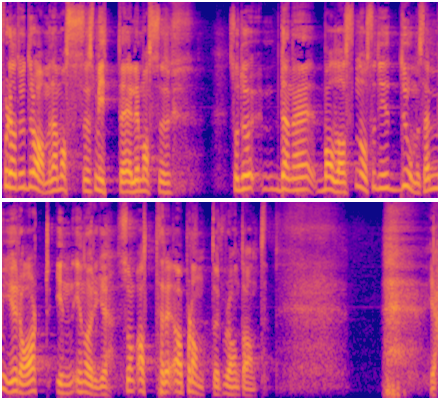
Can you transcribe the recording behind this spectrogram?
Fordi at du drar med deg masse smitte eller masse så du, denne ballasten også, de dro med seg mye rart inn i Norge, som av, av planter bl.a. Ja.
